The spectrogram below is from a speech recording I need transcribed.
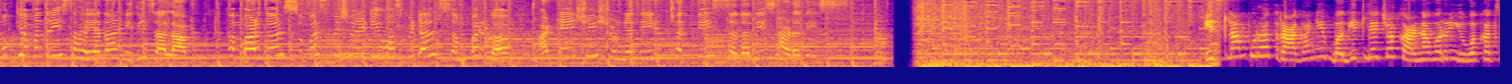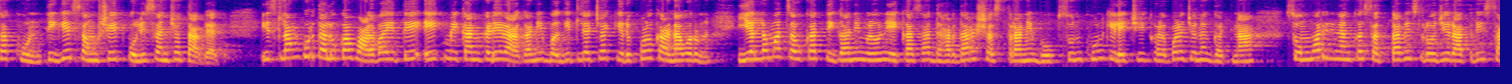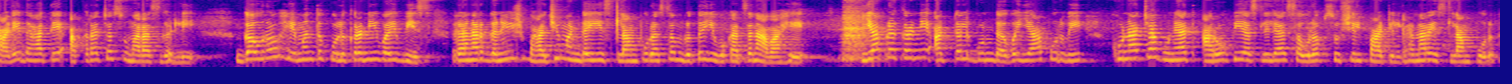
मुख्यमंत्री सहाय्यता निधीचा लाभ. खंबाळकर सुपर स्पेशालिटी हॉस्पिटल संपर्क अठ्ठ्याऐंशी शून्य तीन छत्तीस सदतीस अडतीस. कोल्हापुरात रागाने बघितल्याच्या कारणावरून युवकाचा खून तिघे संशयित पोलिसांच्या ताब्यात. इस्लामपूर तालुका वाळवा येथे एकमेकांकडे रागाने बघितल्याच्या किरकोळ कारणावरून यल्लमा चौकात तिघांनी मिळून एकाचा धारदार शस्त्राने भोगसून खून केल्याची खळबळजनक घटना सोमवार दिनांक सत्तावीस रोजी रात्री साडेदहा ते अकराच्या सुमारास घडली. गौरव हेमंत कुलकर्णी वय वीस राहणार गणेश भाजी मंडई इस्लामपूर असं मृत युवकाचं नाव आहे. या प्रकरणी अट्टल गुंड व यापूर्वी खुनाच्या गुन्ह्यात आरोपी असलेल्या सौरभ सुशील पाटील राहणार इस्लामपूर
